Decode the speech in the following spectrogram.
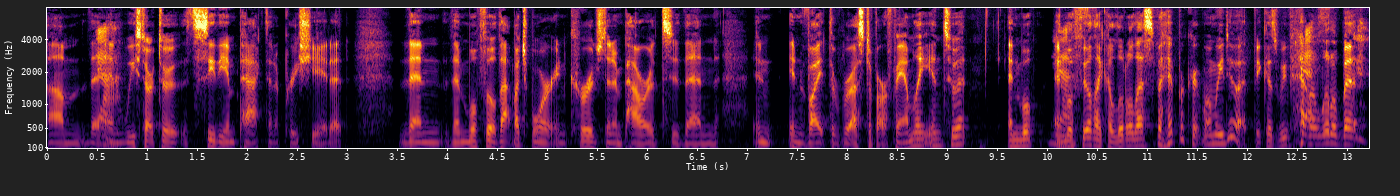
um, yeah. and we start to see the impact and appreciate it, then then we'll feel that much more encouraged and empowered to then in, invite the rest of our family into it, and we'll yes. and we'll feel like a little less of a hypocrite when we do it because we've had yes. a little bit,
